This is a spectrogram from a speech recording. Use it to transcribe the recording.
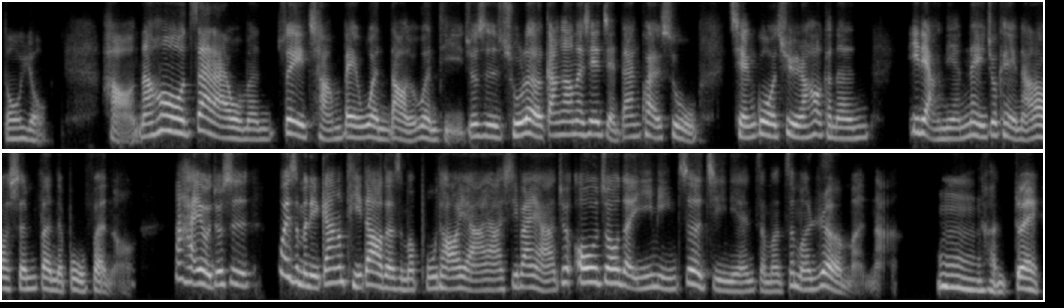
都有。好，然后再来我们最常被问到的问题，就是除了刚刚那些简单快速钱过去，然后可能一两年内就可以拿到身份的部分哦，那还有就是。为什么你刚刚提到的什么葡萄牙呀、西班牙，就欧洲的移民这几年怎么这么热门呢、嗯，很对，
